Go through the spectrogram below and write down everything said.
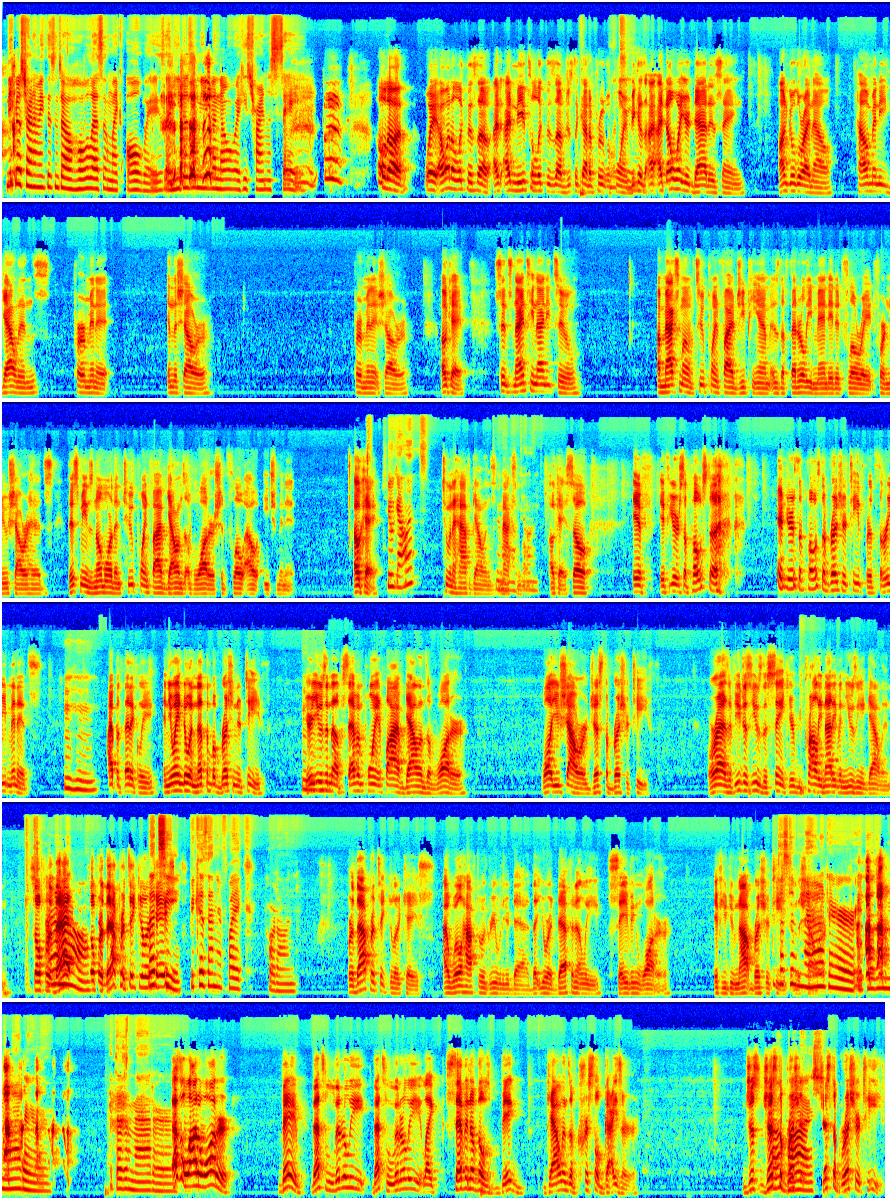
Nico's trying to make this into a whole lesson like always, and he doesn't even know what he's trying to say. Hold on. Wait, I want to look this up. I, I need to look this up just to kind of prove a Let's point see. because I, I know what your dad is saying on Google right now. How many gallons per minute in the shower? Per minute shower. Okay. Since 1992, a maximum of 2.5 GPM is the federally mandated flow rate for new shower heads. This means no more than 2.5 gallons of water should flow out each minute. Okay, Two gallons? two and a half gallons Two and a half maximum. gallons. Okay, so if if you're supposed to if you're supposed to brush your teeth for three minutes, Mm-hmm. hypothetically, and you ain't doing nothing but brushing your teeth, you're Mhm. using up 7.5 gallons of water while you shower just to brush your teeth. Whereas if you just use the sink, you're probably not even using a gallon. So for that, know. so for that particular Let's case, see. Because then if like hold on. for that particular case, I will have to agree with your dad that you are definitely saving water if you do not brush your teeth in doesn't the shower. matter. It doesn't matter. It doesn't matter. That's a lot of water. Babe, that's literally that's literally like 7 of those big gallons of crystal geyser. Just just Oh, to brush your, just to brush your teeth.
